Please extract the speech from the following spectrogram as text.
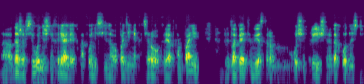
А, даже в сегодняшних реалиях на фоне сильного падения котировок ряд компаний предлагает инвесторам очень приличную доходность,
